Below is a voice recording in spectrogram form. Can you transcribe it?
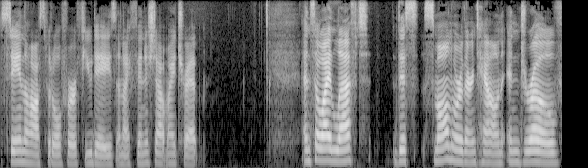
stay in the hospital for a few days. And I finished out my trip. And so I left this small northern town and drove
